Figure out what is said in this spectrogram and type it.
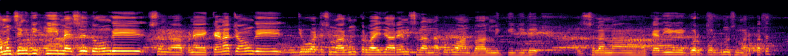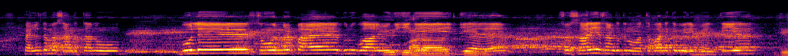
ਅਮਨ ਸਿੰਘ ਜੀ ਕੀ ਮੈਸੇਜ ਦੋਗੇ ਆਪਣੇ ਕਹਿਣਾ ਚਾਹੋਗੇ ਜੋ ਅੱਜ ਸਮਾਗਮ ਕਰਵਾਏ ਜਾ ਰਹੇ ਨੇ ਸਾਲਾਨਾ ਭਗਵਾਨ ਵਾਲਮੀਕੀ ਜੀ ਦੇ ਸਾਲਾਨਾ ਕਹਿ ਦਈਏ ਗੁਰਪੁਰਬ ਨੂੰ ਸਮਰਪਿਤ। ਪਹਿਲਾਂ ਤਾਂ ਮੈਂ ਸੰਗਤਾਂ ਨੂੰ ਬੋਲੇ ਸੁਣ ਪਾਏ ਗੁਰੂ ਵਾਲਮੀਕੀ ਜੀ ਦੀ ਜੈ। ਸੋ ਸਾਰੀਆਂ ਸੰਗਤ ਨੂੰ ਹੱਥ ਬੰਨ੍ਹ ਕੇ ਮੇਰੀ ਬੇਨਤੀ ਹੈ ਜੀ।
